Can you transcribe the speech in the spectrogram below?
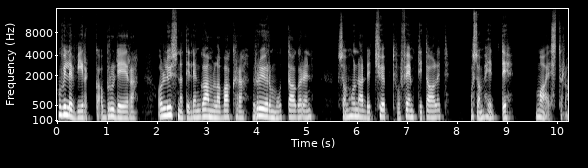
Hon ville virka och brodera och lyssna till den gamla vackra rörmottagaren som hon hade köpt på 50-talet och som hette Maestro.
